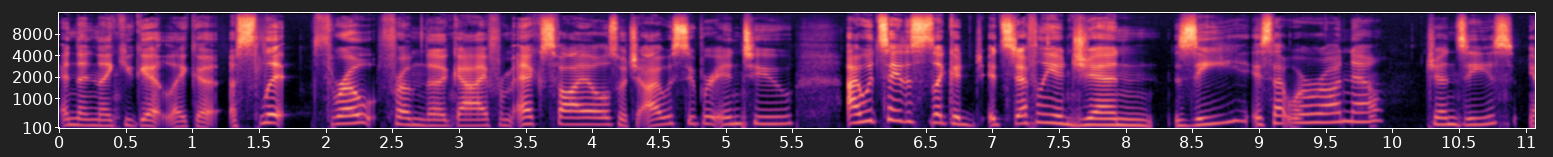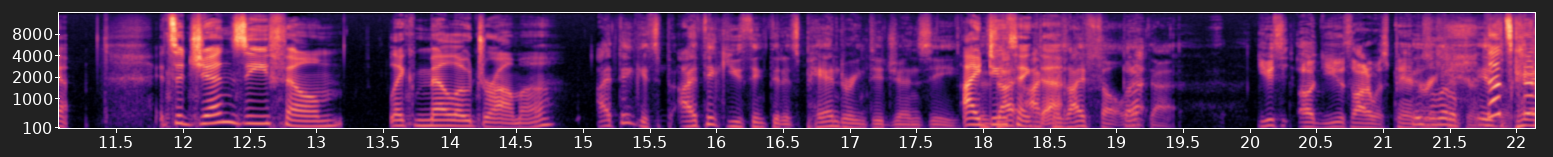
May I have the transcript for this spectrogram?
And then, like, you get like a, a slit throat from the guy from X Files, which I was super into. I would say this is like a, it's definitely a Gen Z. Is that where we're on now? Gen Zs? Yeah. It's a Gen Z film, like melodrama. I think it's. I think you think that it's pandering to Gen Z. I I 'Cause do think that. because I felt But like I- that. You th- oh, you thought it was It was pandering. a little. to it That's kinda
